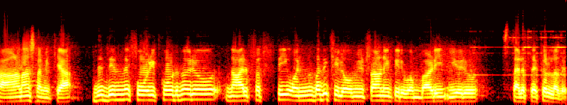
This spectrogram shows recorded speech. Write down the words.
കാണാൻ ശ്രമിക്കുക. ഇത് ഇതിൽ നിന്ന് കോഴിക്കോട് നിന്ന് ഒരു നാൽപ്പത്തി ഒൻപത് കിലോമീറ്റർ ആണ് ഈ തിരുവമ്പാടി ഈ ഒരു സ്ഥലത്തേക്ക് ഉള്ളത്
